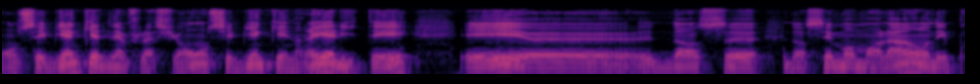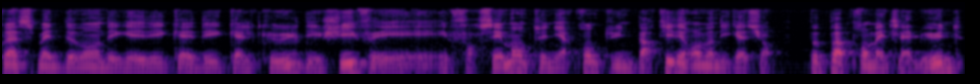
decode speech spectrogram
on sait bien qu'il y a de l'inflation, on sait bien qu'il y a une réalité, et euh, dans, ce, dans ces moments-là, on est prêt à se mettre devant des, calculs, des chiffres, et, forcément tenir compte d'une partie des revendications. On ne peut pas promettre la Lune,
